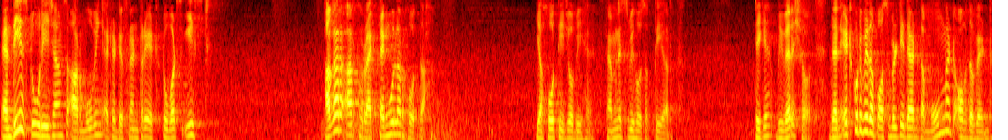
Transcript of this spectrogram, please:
and these two regions are moving at a different rate towards east अगर अर्थ रेक्टेंगुलर होता या होती जो भी है फेमिनिस्ट भी हो सकती है अर्थ ठीक है बी वेरी श्योर देन इट कुड बी द पॉसिबिलिटी दैट द मूवमेंट ऑफ द विंड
